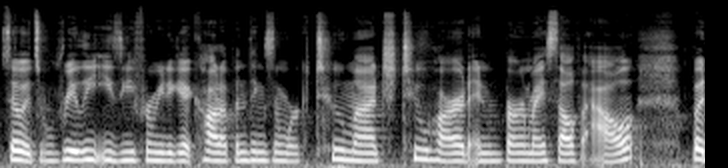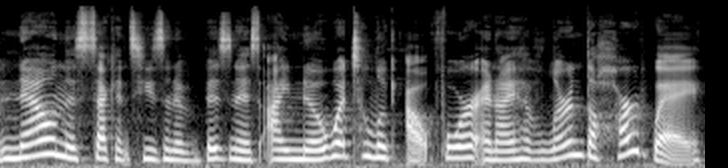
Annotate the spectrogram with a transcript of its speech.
So it's really easy for me to get caught up in things and work too much, too hard, and burn myself out. But now in this second season of business, I know what to look out for and I have learned the hard way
